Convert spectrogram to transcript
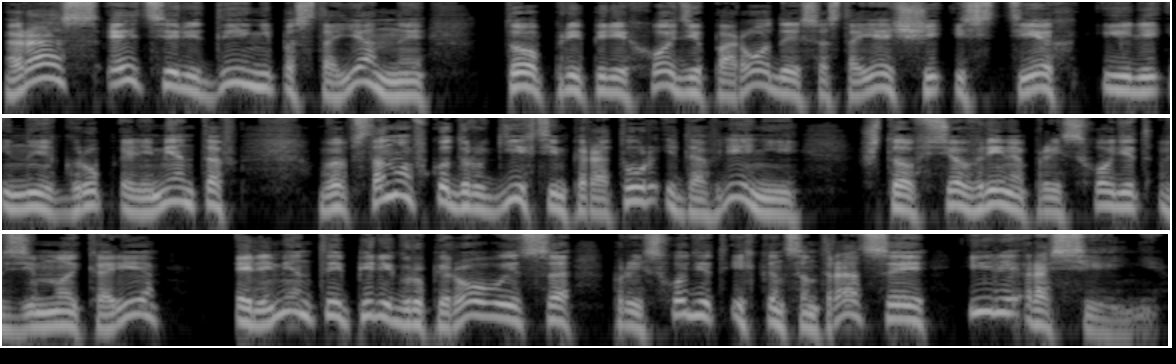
Раз эти ряды непостоянны, то при переходе породы, состоящей из тех или иных групп элементов, в обстановку других температур и давлений, что все время происходит в земной коре, элементы перегруппировываются, происходит их концентрация или рассеяние.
